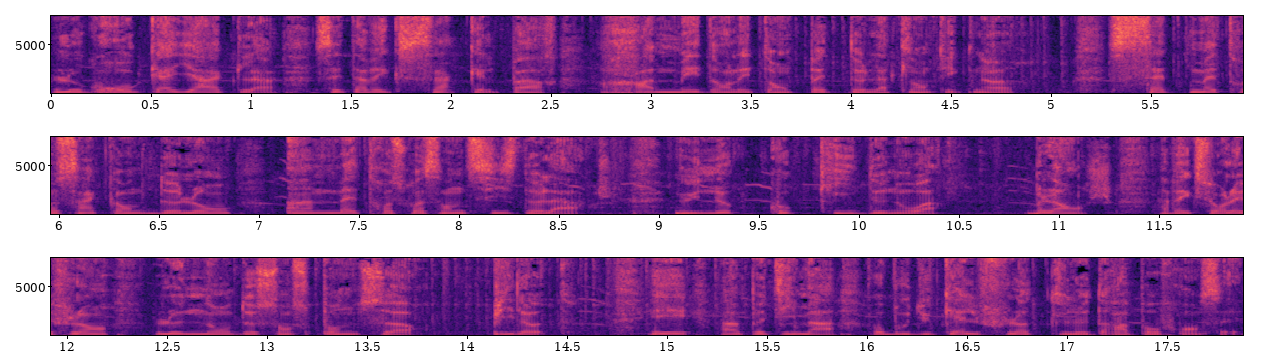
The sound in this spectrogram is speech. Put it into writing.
Le gros kayak, là, c'est avec ça qu'elle part ramer dans les tempêtes de l'Atlantique Nord. 7 mètres 50 de long, 1 mètre 66 de large. Une coquille de noix, blanche, avec sur les flancs le nom de son sponsor, pilote. Et un petit mât au bout duquel flotte le drapeau français.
